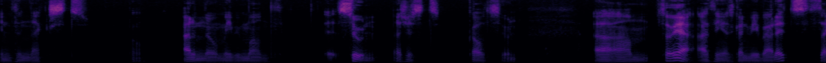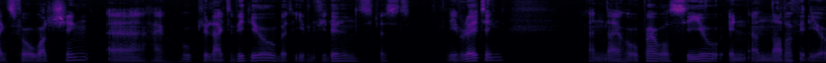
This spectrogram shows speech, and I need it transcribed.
in the next, well, I don't know, maybe month. Uh, soon, let's just call it soon. Um, so yeah, I think that's gonna be about it. Thanks for watching. Uh, I hope you liked the video, but even if you didn't, just leave a rating. And I hope I will see you in another video.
